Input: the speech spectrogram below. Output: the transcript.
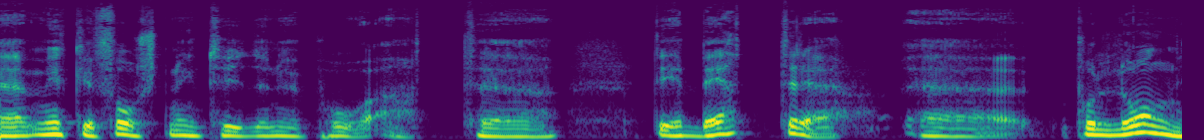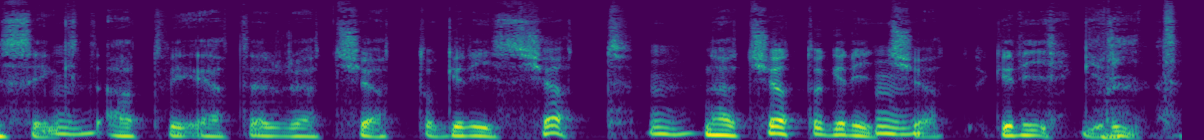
eh, mycket forskning tyder nu på att eh, det är bättre eh, på lång sikt Mm. att vi äter rött kött och griskött. Nötkött och gritkött. Gri, grit,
